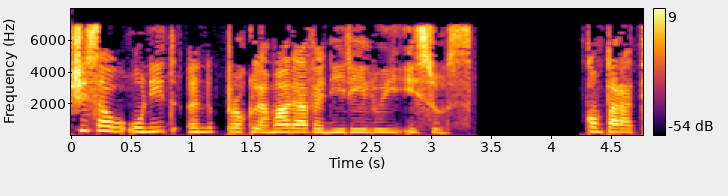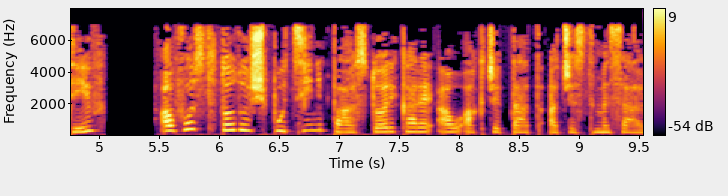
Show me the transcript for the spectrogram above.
și s-au unit în proclamarea venirii lui Isus. Comparativ, au fost totuși puțini pastori care au acceptat acest mesaj.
